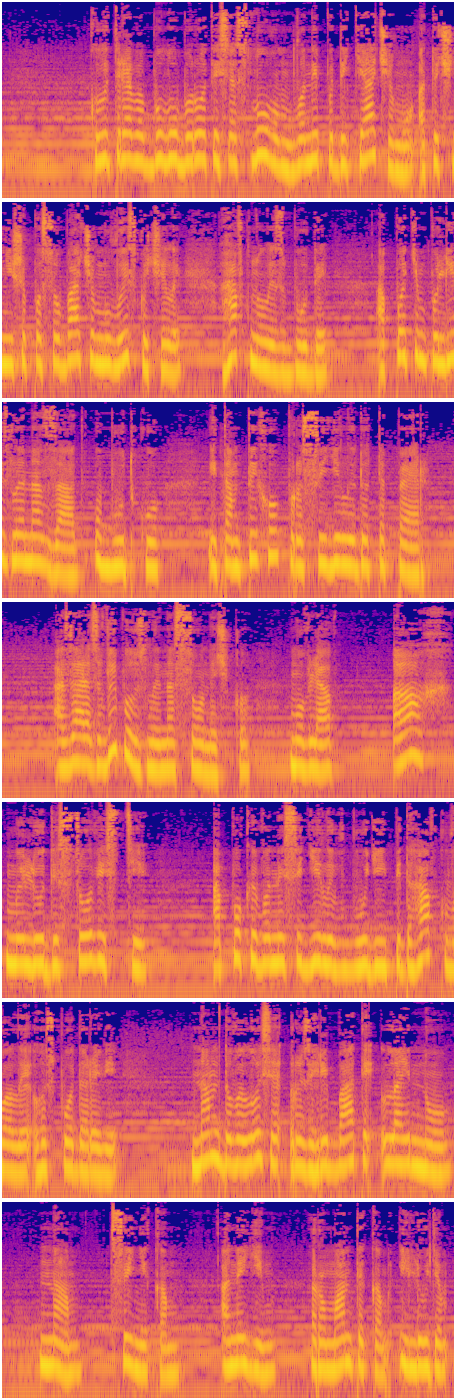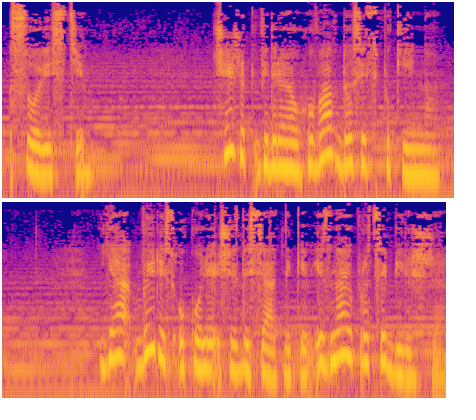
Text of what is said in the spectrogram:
Коли треба було боротися словом, вони по-дитячому, а точніше по-собачому вискочили, гавкнули з буди, а потім полізли назад, у будку, і там тихо просиділи дотепер. А зараз виповзли на сонечко, мовляв, ах, ми люди совісті. А поки вони сиділи в буді і підгавкували господареві, нам довелося розгрібати лайно нам, цинікам, а не їм, романтикам і людям совісті. Чижик відреагував досить спокійно. Я виріс у колі шістдесятників і знаю про це більше.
